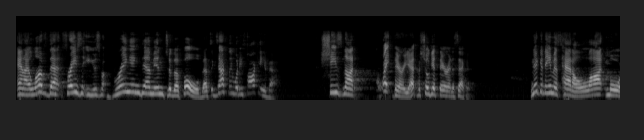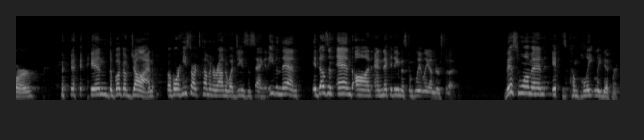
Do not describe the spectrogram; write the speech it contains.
And I love that phrase that you use about bringing them into the fold. That's exactly what he's talking about. She's not quite there yet, but she'll get there in a second. Nicodemus had a lot more in the book of John before he starts coming around to what Jesus is saying. And even then, it doesn't end on, and Nicodemus completely understood. This woman is completely different.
